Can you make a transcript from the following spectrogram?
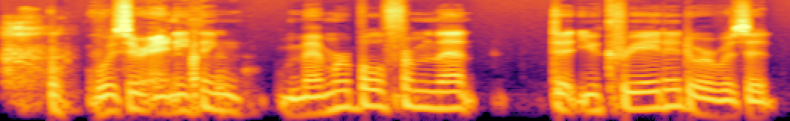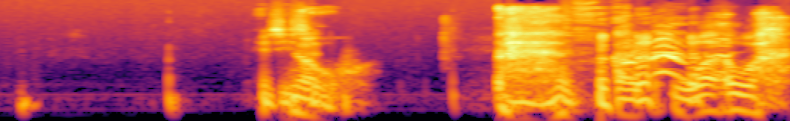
Was there anything memorable from that that you created, or was it? As you No. like, what, what?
